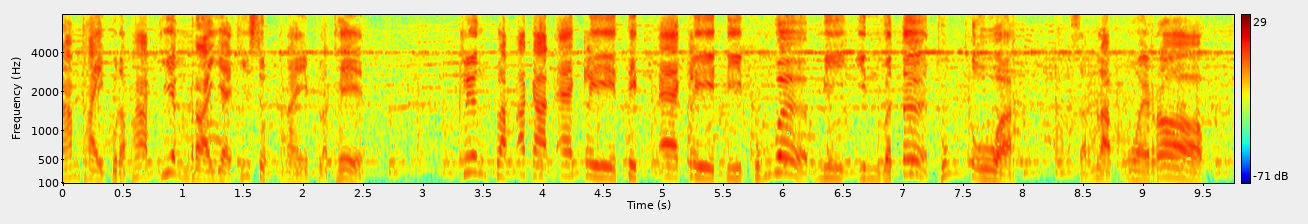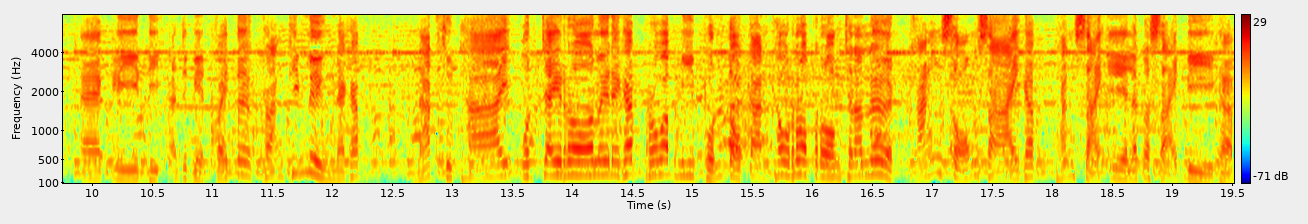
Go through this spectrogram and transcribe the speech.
น้ำไทยคุณภาพเยี่ยมรายใหญ่ที่สุดในประเทศ เครื่องปรับอากาศแอร์กรีติดแอร์กรีดีคุ้มเวอร์ มีอินเวอร์เตอร์ทุกตัวสำหรับมวยรอบแอร์กรีดีอันเจเมตไฟเตอร์ครั้งที่ 1 นะครับ นัดสุดท้ายอดใจรอเลยนะครับ เพราะว่ามีผลต่อการเข้ารอบรองชนะเลิศทั้ง 2 สายครับ ทั้งสาย A แล้วก็สาย B ครับ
